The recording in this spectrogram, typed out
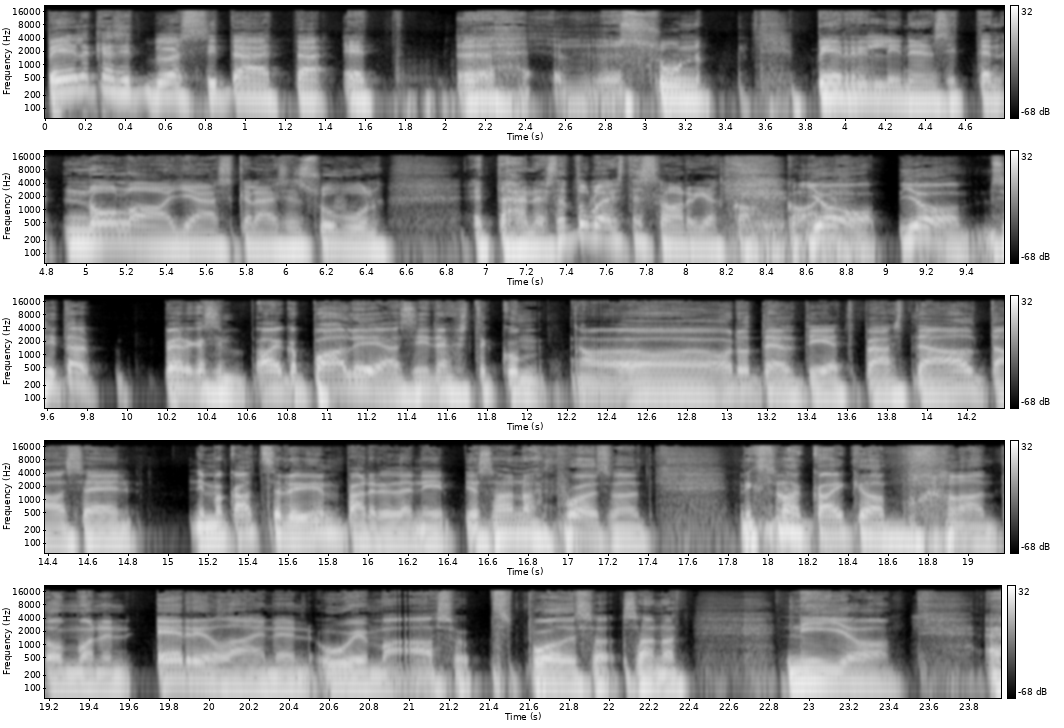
pelkäsit myös sitä, että et, äh, sun perillinen sitten nolaa Jääskeläisen suvun, että hänestä tulee sitten sarjakakkaa. Joo, joo. Sitä pelkäsin aika paljon ja siinä sitten kun odoteltiin, että päästään altaaseen, niin mä katselin ympärilleni ja sanoin puolisolle, että miksi noilla kaikilla muilla on tommonen erilainen uima-asu. Puoliso sanoi, että niin joo, ö,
